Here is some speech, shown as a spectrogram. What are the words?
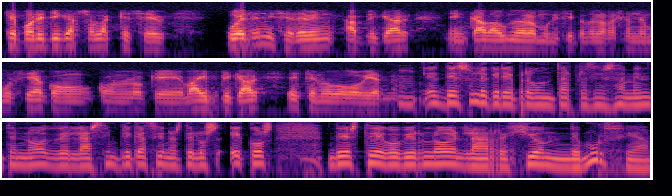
qué políticas son las que se pueden y se deben aplicar en cada uno de los municipios de la región de Murcia con, con, lo que va a implicar este nuevo gobierno. Mm, de eso le quería preguntar precisamente, ¿no? De las implicaciones de los ecos de este gobierno en la región de Murcia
